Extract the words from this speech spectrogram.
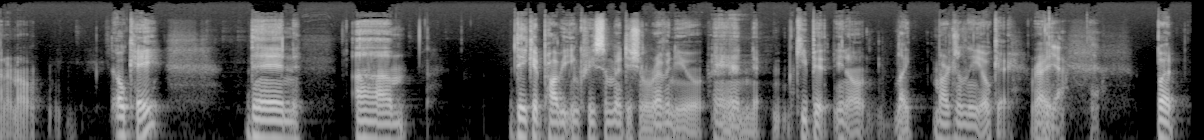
i don't know okay then um they could probably increase some additional revenue and keep it you know like marginally okay right? Yeah, yeah, but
